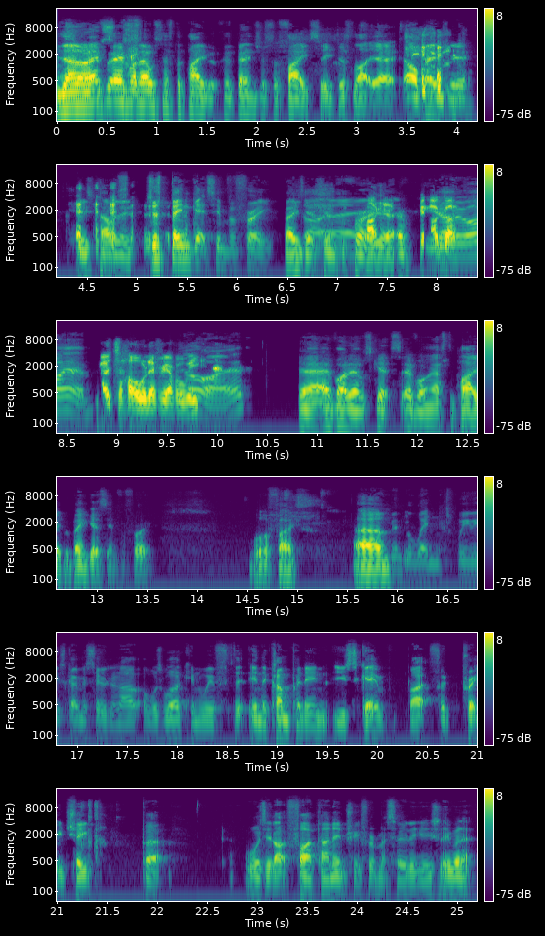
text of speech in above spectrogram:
no, no, everyone else has to pay because Ben's just a face. He's just like, yeah, oh, Ben's here. He's coming in. Just Ben gets in for free. Ben He's gets like, in for free. Okay. Yeah, Ev- You I know go, who I am? go to Hull every other You week. know who I am? yeah. Everyone else gets. Everyone has to pay, but Ben gets in for free. What a face. I Um, remember when we used to go to Massoud and I was working with the, in the company and used to get him like for pretty cheap, but what was it like five pound entry for a Massoud usually, wasn't it?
